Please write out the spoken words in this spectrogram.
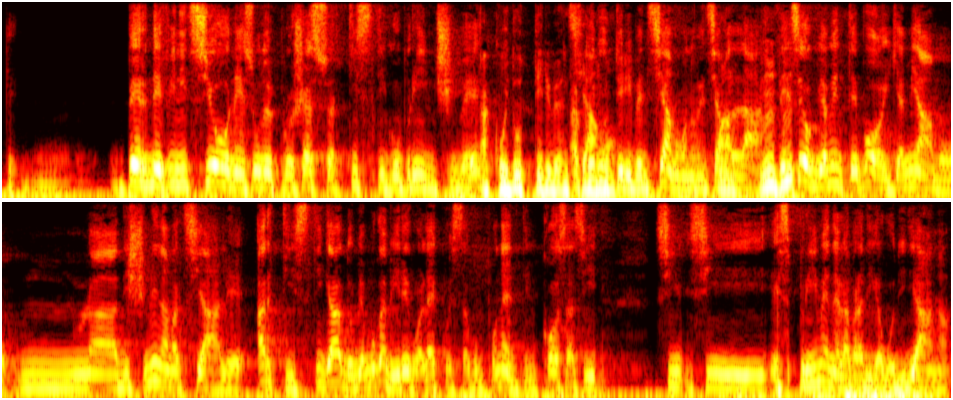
che per definizione sono il processo artistico principe, A cui tutti a ripensiamo. cui tutti ripensiamo quando pensiamo Quando- all'arte, Mhm. se ovviamente poi chiamiamo una disciplina marziale artistica, dobbiamo capire qual è questa componente, in cosa si, si- si esprime nella pratica quotidiana.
